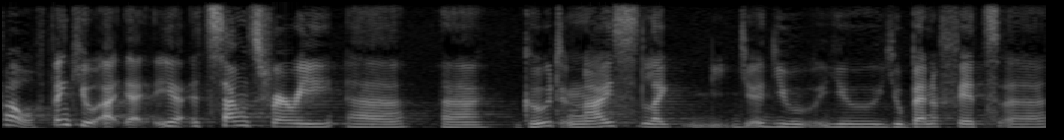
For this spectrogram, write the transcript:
Well, thank you. I, I, yeah, it sounds very uh, uh, good and nice. Like you, you, you benefit uh,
